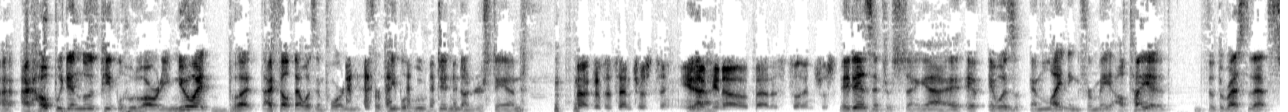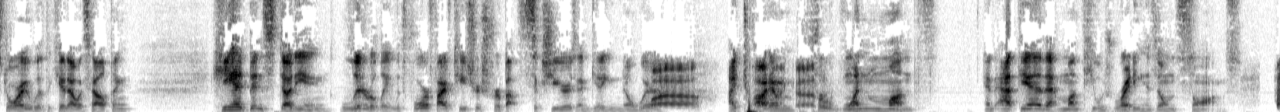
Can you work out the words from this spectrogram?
I, I hope we didn't lose people who already knew it, but I felt that was important for people who didn't understand. No, because it's interesting. Even Yeah. if you know about it, it's still interesting. It is interesting, yeah. It, it, it was enlightening for me. I'll tell you the, the rest of that story with the kid I was helping. He had been studying literally with four or five teachers for about six years and getting nowhere. Wow. I taught Oh him God. for one month, and at the end of that month, he was writing his own songs.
